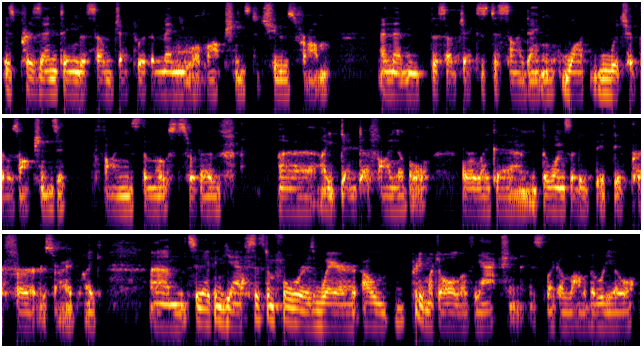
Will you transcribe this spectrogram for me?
is presenting the subject with a menu of options to choose from. And then the subject is deciding what which of those options it finds the most sort of uh, identifiable or like um, the ones that it, it, it prefers, right? Like, um, so I think yeah, system four is where all, pretty much all of the action is. Like a lot of the real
